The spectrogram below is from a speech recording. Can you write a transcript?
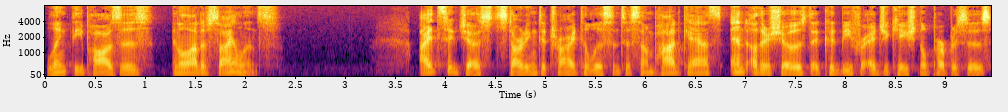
lengthy pauses, and a lot of silence. I'd suggest starting to try to listen to some podcasts and other shows that could be for educational purposes,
